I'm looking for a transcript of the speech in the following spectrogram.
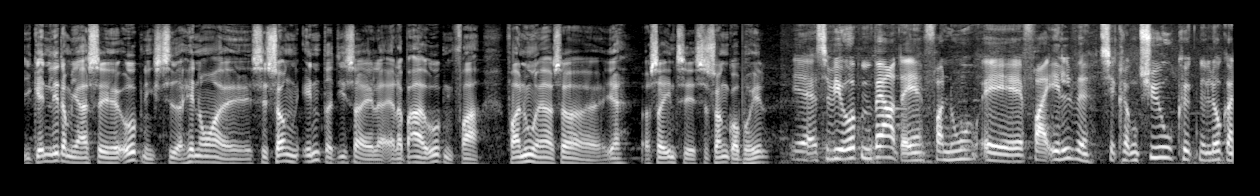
igen lidt om jeres øh, åbningstider hen over øh, sæsonen. Ændrer de sig, eller er der bare åbent fra, fra nu af, og så, ja, og så indtil sæsonen går på held? Ja, altså vi er åbent hver dag fra nu, øh, fra 11 til kl. 20. Køkkenet lukker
